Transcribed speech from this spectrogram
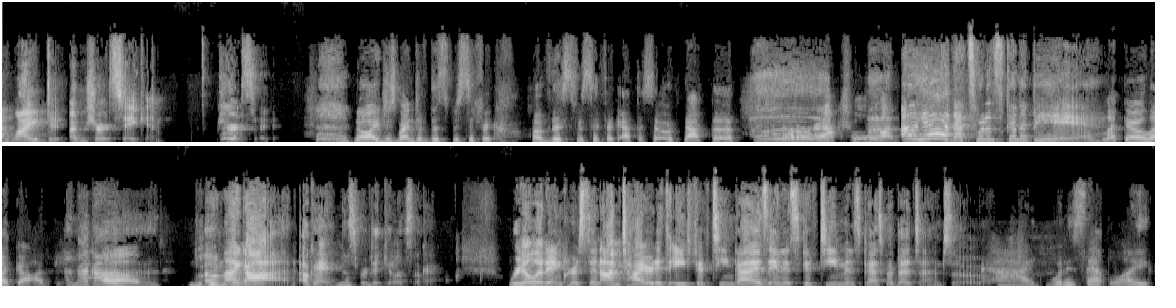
God! Why? Did, I'm sure it's taken. I'm sure it's taken. No, I just meant of the specific of this specific episode, not the not our actual pod. Oh yeah, that's what it's gonna be. Let go, let God. Oh my God. Um oh my God. Okay, that's ridiculous. Okay, reel it in, Kristen. I'm tired. It's 8:15, guys, and it's 15 minutes past my bedtime. So God, what is that like?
